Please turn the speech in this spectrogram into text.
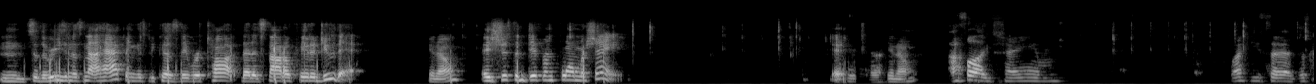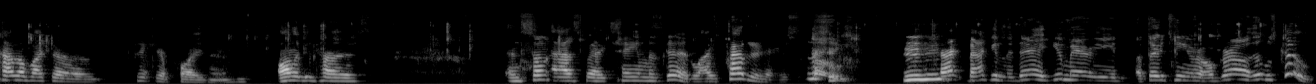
And so the reason it's not happening is because they were taught that it's not okay to do that. You know, it's just a different form of shame. It, yeah. You know, I feel like shame, like you said, it's kind of like a pick your poison. Only because, in some aspects, shame is good, like predators. mm-hmm. Back back in the day, you married a thirteen year old girl, it was cool.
